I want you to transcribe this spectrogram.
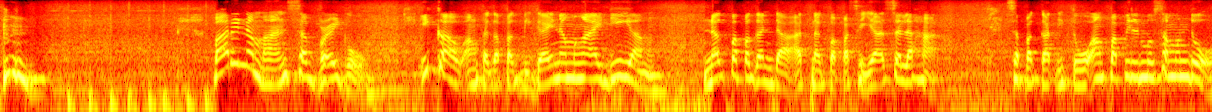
Para naman sa Virgo, ikaw ang tagapagbigay ng mga ideyang nagpapaganda at nagpapasaya sa lahat. Sapagkat ito ang papel mo sa mundo.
